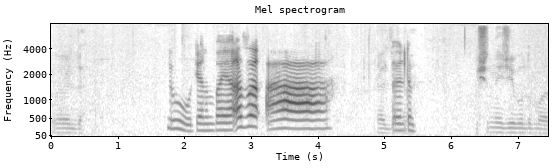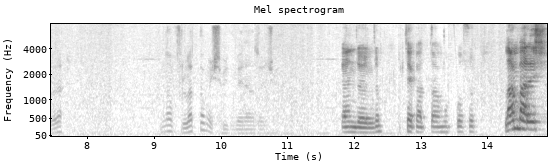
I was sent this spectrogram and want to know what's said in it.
Bu Öldü. Uuu canım bayağı az. a- Aa, Öldüm. öldüm. Işınlayıcıyı buldum bu arada. Bundan fırlatmamıştı beni az önce? Ben de öldüm. Tek hatta mutlu olsun. Lan Barış.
